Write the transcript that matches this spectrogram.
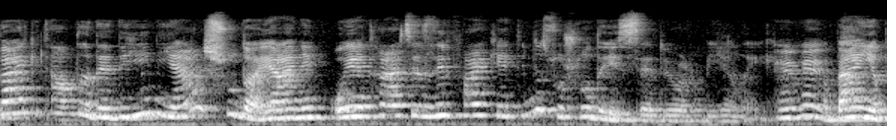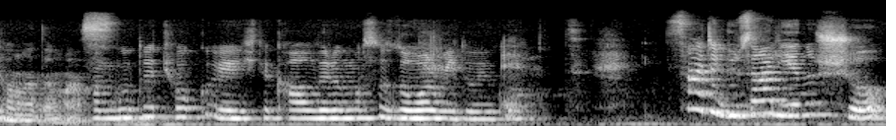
Belki tam da dediğin yer şu da yani o yetersizliği fark ettiğimde suçlu da hissediyorum bir yanıyla. Evet. Ben yapamadım aslında. Bu da çok e, işte kaldırılması zor bir duygu. Evet. Sadece güzel yanı şu.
